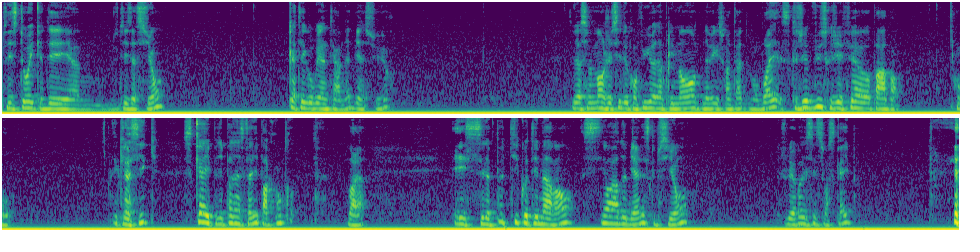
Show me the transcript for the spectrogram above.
C'est historique des euh, utilisations. Catégorie Internet, bien sûr. Là seulement j'essaie de configurer l'imprimante, naviguer sur internet. Bon, voilà ce que j'ai vu, ce que j'ai fait auparavant. En gros. Les classiques. Skype n'est pas installé par contre. voilà. Et c'est le petit côté marrant. Si on regarde bien la description, je vais relaisser sur Skype.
